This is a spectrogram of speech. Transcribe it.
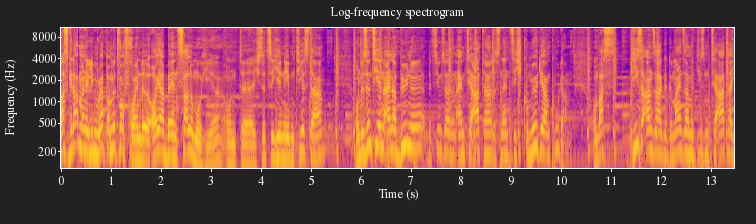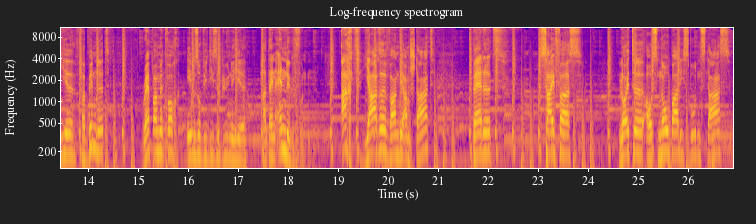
Was geht ab, meine lieben Rapper-Mittwoch-Freunde? Euer Band Salomo hier und äh, ich sitze hier neben Tierstar und wir sind hier in einer Bühne beziehungsweise in einem Theater, das nennt sich Komödie am Kudamm. Und was diese Ansage gemeinsam mit diesem Theater hier verbindet, Rapper-Mittwoch ebenso wie diese Bühne hier, hat ein Ende gefunden. Acht Jahre waren wir am Start, Battles, Cyphers, Leute aus Nobodies wurden Stars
